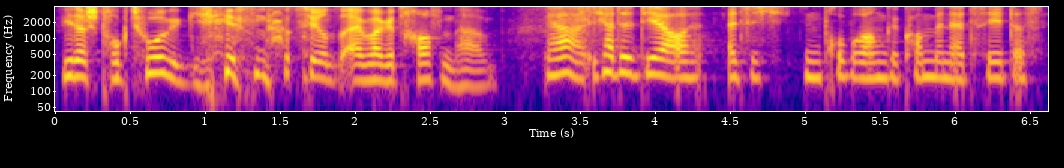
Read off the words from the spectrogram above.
wieder Struktur gegeben, dass wir uns einmal getroffen haben. Ja, ich hatte dir, auch, als ich in den Proberaum gekommen bin, erzählt, dass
